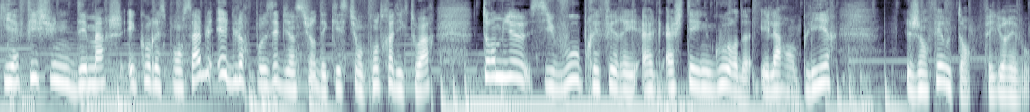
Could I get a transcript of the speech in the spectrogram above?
qui affichent une démarche éco-responsable et de leur poser bien sûr des questions contradictoires. Tant mieux si vous préférez acheter une gourde et la remplir j'en fais autant, figurez-vous.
